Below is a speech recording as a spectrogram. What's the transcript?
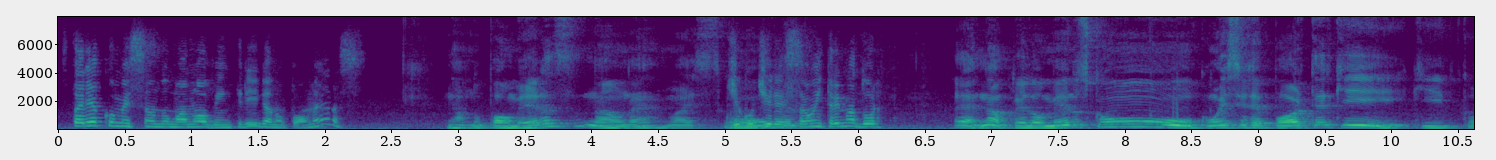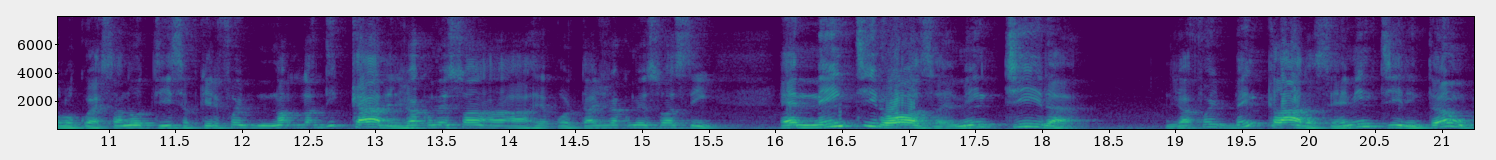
Estaria começando uma nova intriga no Palmeiras? Não, no Palmeiras não, né? Mas Digo direção e treinador. É, não, pelo menos com, com esse repórter que, que colocou essa notícia, porque ele foi de cara, ele já começou a, a reportagem, já começou assim. É mentirosa, é mentira. Já foi bem claro assim, é mentira. Então,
